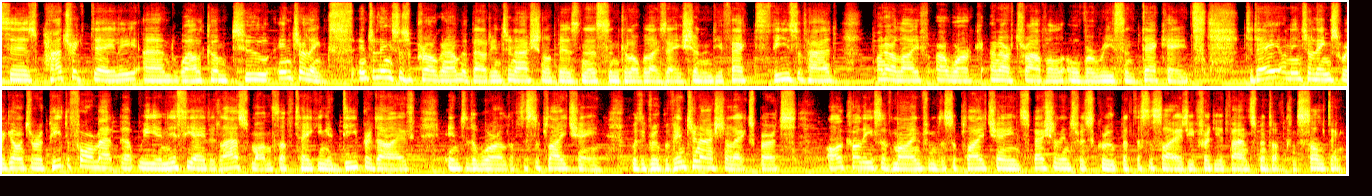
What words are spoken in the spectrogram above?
This is Patrick Daly, and welcome to Interlinks. Interlinks is a program about international business and globalization and the effects these have had on our life, our work, and our travel over recent decades. Today on Interlinks, we're going to repeat the format that we initiated last month of taking a deeper dive into the world of the supply chain with a group of international experts, all colleagues of mine from the Supply Chain Special Interest Group at the Society for the Advancement of Consulting.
